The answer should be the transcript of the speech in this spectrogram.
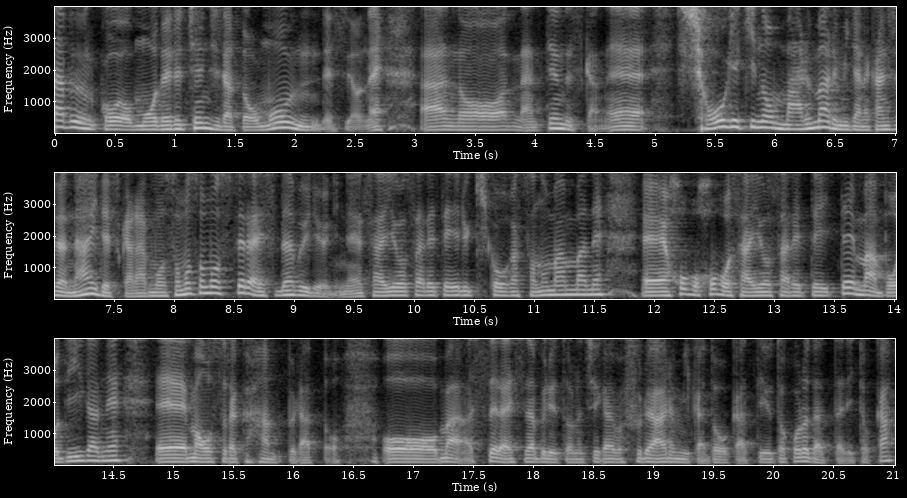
多分こうモデルチェンジだと思うんですよね。あの、なんて言うんですかね。衝撃の〇〇みたいな感じではないですから、もうそもそもステラ SW にね、採用されている機構がそのまんまね、えー、ほぼほぼ採用されていて、まあボディがね、えー、まあおそらくハンプラと、おまあステラ SW との違いはフルアルミかどうかっていうところだったりとか、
